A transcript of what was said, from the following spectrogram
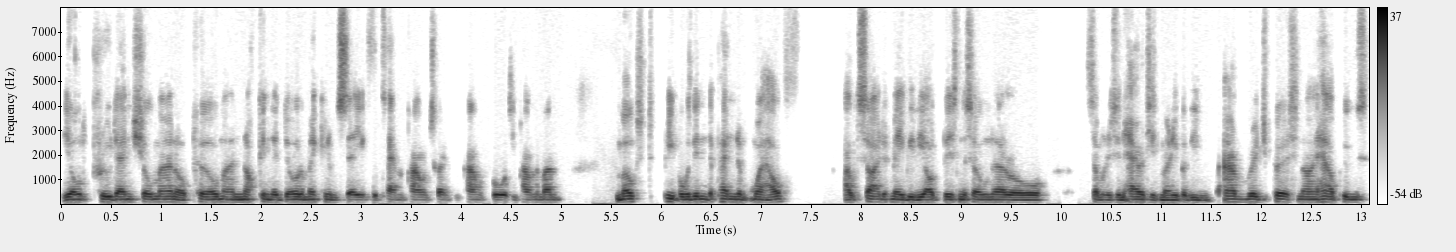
the old prudential man or pearl man knocking the door and making them save the £10, £20, £40 a month. Most people with independent wealth, outside of maybe the odd business owner or someone who's inherited money, but the average person I help who's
